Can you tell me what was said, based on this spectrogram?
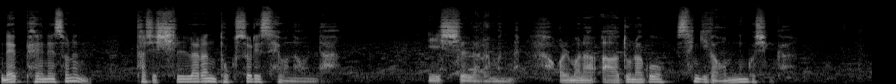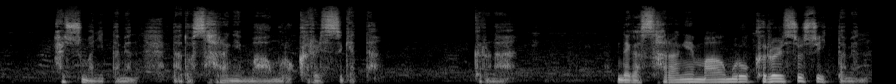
내 펜에서는 다시 신랄한 독설이 새어나온다. 이 신랄함은 얼마나 아둔하고 생기가 없는 것인가. 할 수만 있다면 나도 사랑의 마음으로 글을 쓰겠다. 그러나 내가 사랑의 마음으로 글을 쓸 수 있다면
